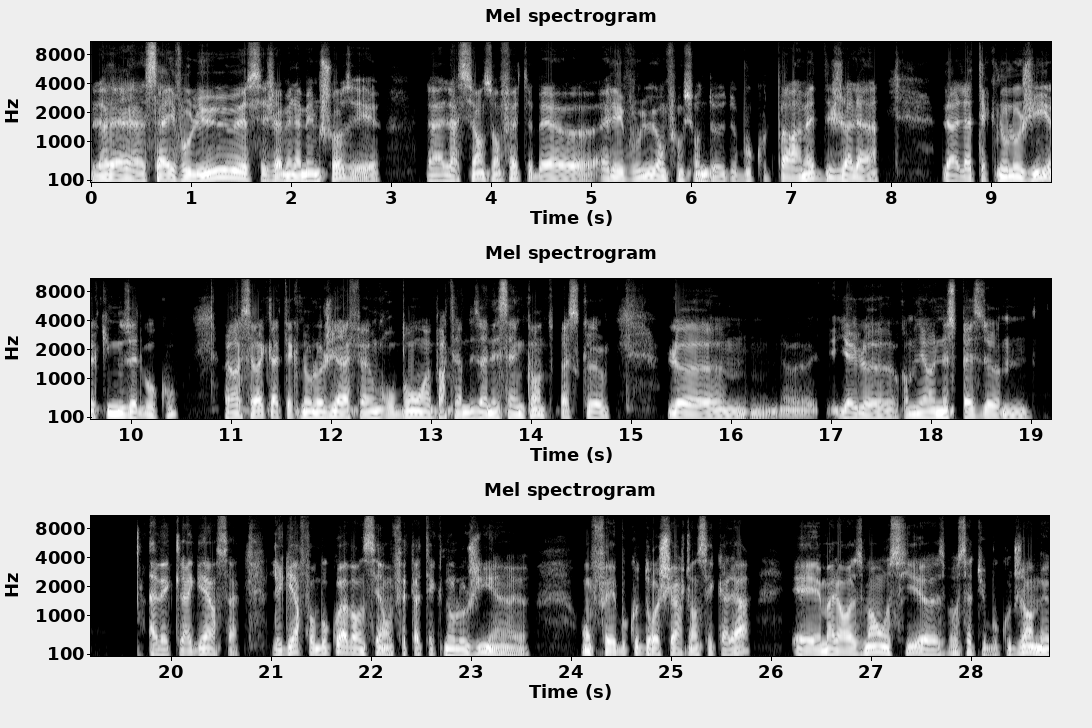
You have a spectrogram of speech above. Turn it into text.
là, ça évolue, c'est jamais la même chose. Et la, science, en fait, ben, elle évolue en fonction de, beaucoup de paramètres. Déjà, la, la, technologie qui nous aide beaucoup. Alors c'est vrai que la technologie elle a fait un gros bond à partir des années 50 parce que le il y a eu le comment dire une espèce de avec la guerre ça les guerres font beaucoup avancer en fait la technologie hein. on fait beaucoup de recherches dans ces cas-là et malheureusement aussi euh, bon, ça tue beaucoup de gens mais,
